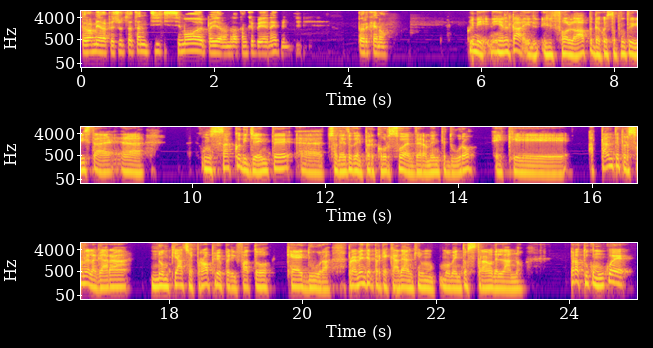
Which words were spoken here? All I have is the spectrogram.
però mi era piaciuta tantissimo e poi era andato anche bene, quindi perché no? Quindi in realtà il, il follow up da questo punto di vista è eh, un sacco di gente eh, ci ha detto che il percorso è veramente duro e che a tante persone la gara non piace proprio per il fatto che è dura, probabilmente perché cade anche in un momento strano dell'anno. Però tu comunque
